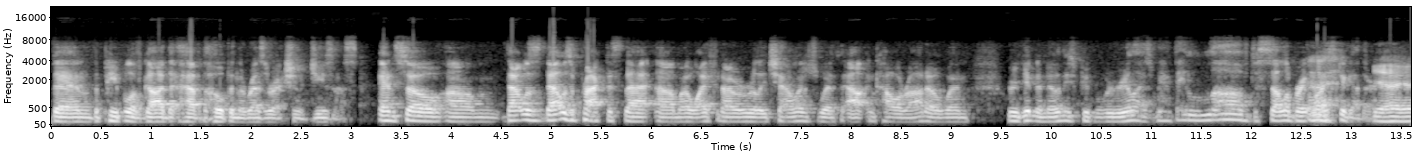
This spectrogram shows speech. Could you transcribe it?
than the people of God that have the hope in the resurrection of Jesus. And so um, that was that was a practice that uh, my wife and I were really challenged with out in Colorado when we were getting to know these people. We realized, man, they love to celebrate life together. Yeah. Yeah.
